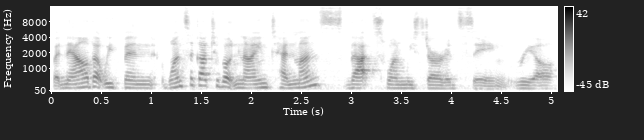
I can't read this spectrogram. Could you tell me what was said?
But now that we've been, once it got to about nine, ten months, that's when we started seeing real.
